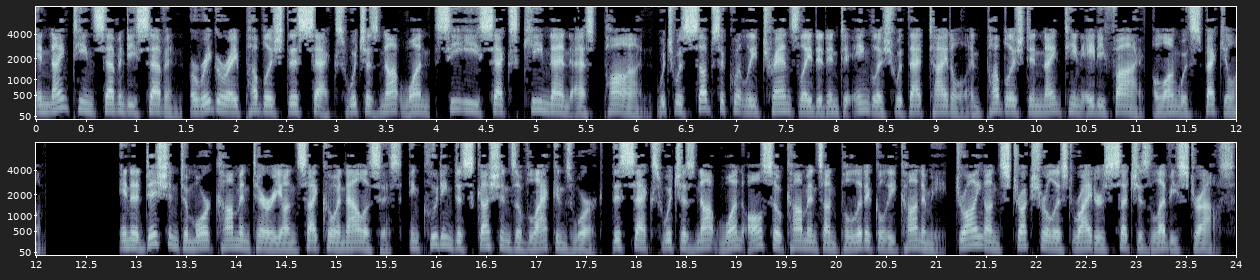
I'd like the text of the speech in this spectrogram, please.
In 1977, Irigaray published This Sex Which Is Not One Ce sex qui nen est pas un which was subsequently translated into English with that title and published in 1985, along with Speculum. In addition to more commentary on psychoanalysis, including discussions of Lacan's work, This Sex Which Is Not One also comments on political economy, drawing on structuralist writers such as Levi-Strauss.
